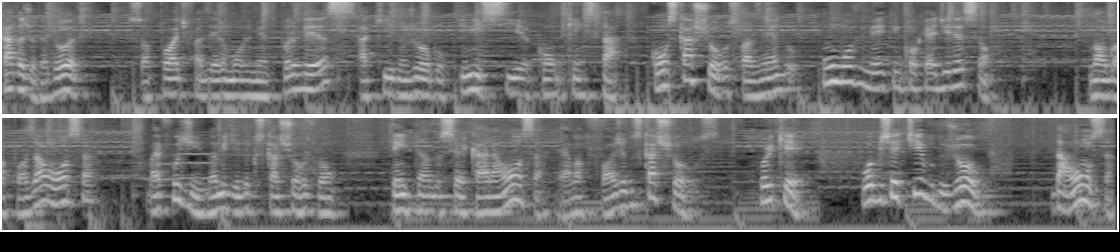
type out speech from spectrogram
Cada jogador só pode fazer um movimento por vez. Aqui no jogo inicia com quem está com os cachorros fazendo um movimento em qualquer direção. Logo após a onça, vai fugindo. À medida que os cachorros vão tentando cercar a onça, ela foge dos cachorros. Por quê? O objetivo do jogo, da onça,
